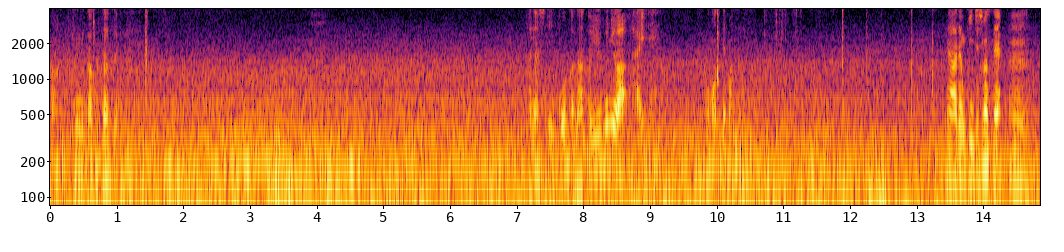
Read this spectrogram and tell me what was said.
まあ包み隠さず。話していこうかなというふうにははい思ってます。いやでも緊張しますね。うん。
